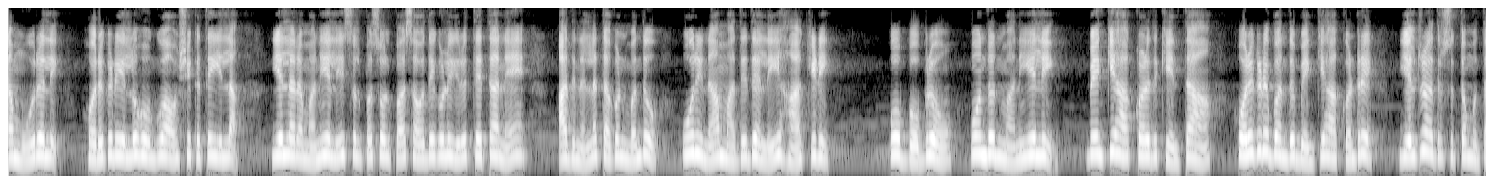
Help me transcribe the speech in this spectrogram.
ನಮ್ಮ ಊರಲ್ಲಿ. ಹೊರಗಡೆ ಎಲ್ಲೂ ಹೋಗುವ ಅವಶ್ಯಕತೆ ಇಲ್ಲ. ಎಲ್ಲರ ಮನೆಯಲ್ಲಿ ಸ್ವಲ್ಪ ಸ್ವಲ್ಪ ಸೌದೆಗಳು ಇರುತ್ತೆ ತಾನೆ. ಅದನ್ನೆಲ್ಲ ತಗೊಂಡು ಬಂದು ಊರಿನ ಮಧ್ಯದಲ್ಲಿ ಹಾಕಿಡಿ. ಒಬ್ಬೊಬ್ರು ಒಂದೊಂದು ಮನೆಯಲ್ಲಿ ಬೆಂಕಿ ಹಾಕೊಳ್ಳೋದಕ್ಕಿಂತ ಹೊರಗಡೆ ಬಂದು ಬೆಂಕಿ ಹಾಕೊಂಡ್ರೆ ಎಲ್ರೂ ಅದ್ರ ಸುತ್ತಮುತ್ತ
